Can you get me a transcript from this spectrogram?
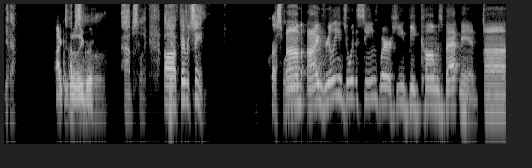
Yeah, I completely Absolutely. agree. Absolutely. Uh, yeah. Favorite scene, Chris? Um, I really enjoy the scene where he becomes Batman. Uh,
